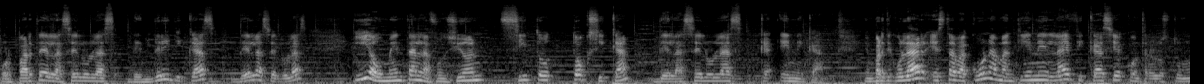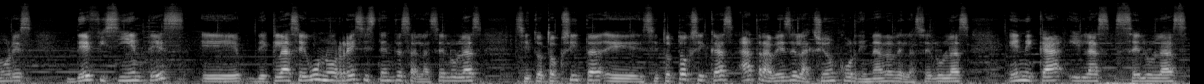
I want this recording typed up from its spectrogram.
por parte de las células dendríticas de las células y aumentan la función citotóxica de las células NK. En particular, esta vacuna mantiene la eficacia contra los tumores deficientes eh, de clase 1 resistentes a las células eh, citotóxicas a través de la acción coordinada de las células NK y las células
